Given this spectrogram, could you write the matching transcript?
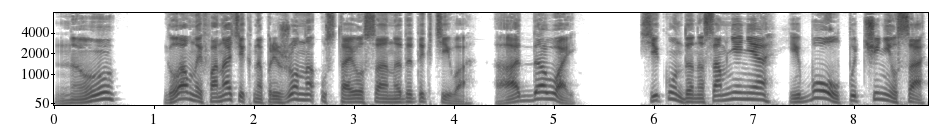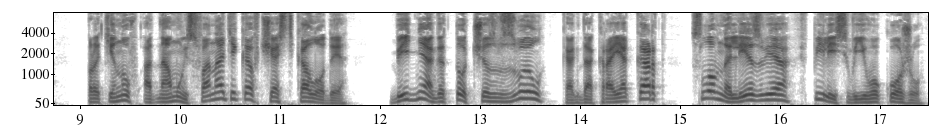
«Ну?» Главный фанатик напряженно уставился на детектива. «Отдавай!» Секунда на сомнение, и Боул подчинился, протянув одному из фанатиков часть колоды. Бедняга тотчас взвыл, когда края карт, словно лезвия, впились в его кожу.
